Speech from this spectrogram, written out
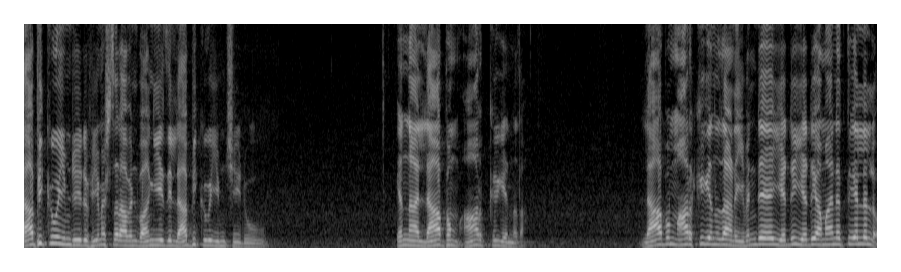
ലാഭിക്കുകയും ചെയ്തു ഭീമസ്തർ അവൻ വാങ്ങിയതിൽ ലാഭിക്കുകയും ചെയ്തു. എന്നാൽ ലാഭം ആർക്ക് എന്നതാണ് ലാഭം ആർക്ക് എന്നതാണ്? ഇവന്റെ എത് എത് അമാനത്ത് അല്ലല്ലോ.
